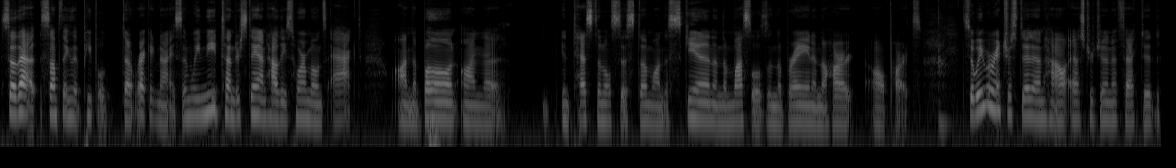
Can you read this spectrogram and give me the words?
so that's something that people don't recognize, and we need to understand how these hormones act on the bone, on the intestinal system, on the skin, and the muscles, and the brain, and the heart, all parts. So we were interested in how estrogen affected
